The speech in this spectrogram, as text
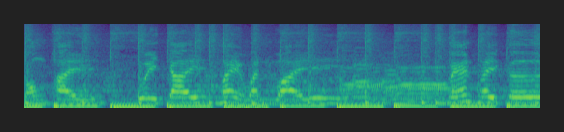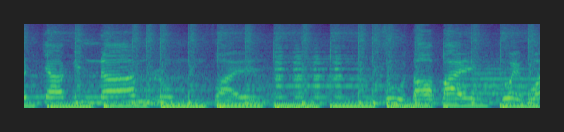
ป้องภัย ด้วยใจไม่หวั่นไหว แม้นภัยเกิดจากดินน้ำลมไฟ สู้ต่อไปด้วยหัว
